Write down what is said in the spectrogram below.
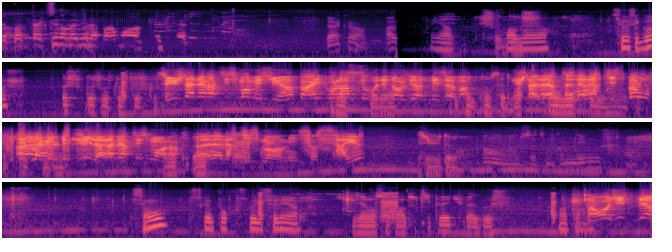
Y'a pas de taxi dans la ville à part moi. D'accord. Ah, Regarde, Je suis trois morts. C'est où, c'est gauche? Gauche, gauche, gauche, gauche, gauche. gauche. C'est juste un avertissement, messieurs, hein. Pareil pour l'arme que vous venez d'enlever à un de mes hommes, hein. Juste un, Ah, avertissement, vous foutez de la gueule de Juste un avertissement, là. Ah, Un avertissement, mais ils sont sérieux? C'est juste devant. Non, on s'attend comme des ouf. Ils sont où Parce que pour se positionner là. Vas-y, avance encore un tout petit peu et tu vas à gauche. Attends. Enregistre bien,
